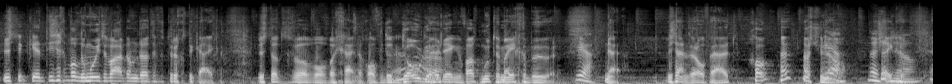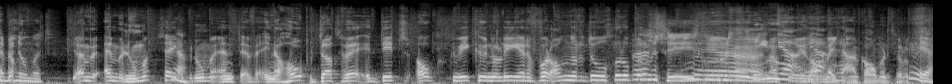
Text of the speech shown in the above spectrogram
Dus ik, het is echt wel de moeite waard om dat even terug te kijken. Dus dat is wel, wel geinig. Over de doden herdenken. Wat moet ermee gebeuren? Ja. Nou, we zijn erover uit. Gewoon, hè? nationaal. Ja, nationaal. Zeker. En benoem het. Ja, en, en benoemen, zeker Ja. benoemen. En in de hoop dat we dit ook weer kunnen leren voor andere doelgroepen. Precies. Misschien, ja, Misschien, dan ja, voel je wel een beetje aankomen natuurlijk. Ja.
